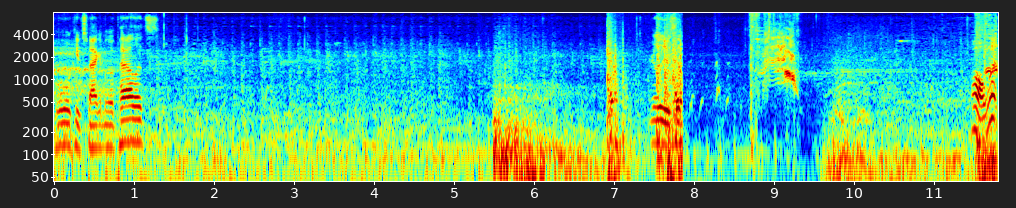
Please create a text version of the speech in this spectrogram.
Cool, keep smacking him with pallets. Really is it? Oh, what?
